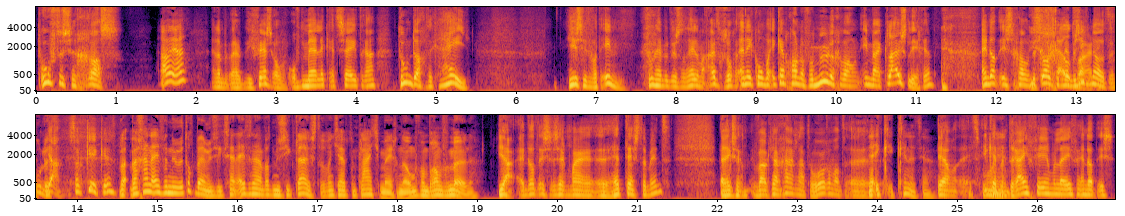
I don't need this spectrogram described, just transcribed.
proefde ze gras. Oh ja? En dan divers, of, of melk, et cetera. Toen dacht ik, hé, hey, hier zit wat in. Toen heb ik dus dat helemaal uitgezocht. En ik, kom, ik heb gewoon een formule gewoon in mijn kluis liggen. En dat is gewoon de code van de muzieknoten. Ja, zo kicken. We, we gaan even, nu we toch bij muziek zijn, even naar wat muziek luisteren. Want je hebt een plaatje meegenomen van Bram Vermeulen. Ja, en dat is zeg maar uh, het testament. En ik zeg, wou ik jou graag laten horen, want... Uh, ja, ik, ik ken het, ja. ja want, ik heb een drijfveer in mijn leven en dat is...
